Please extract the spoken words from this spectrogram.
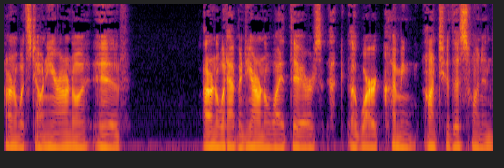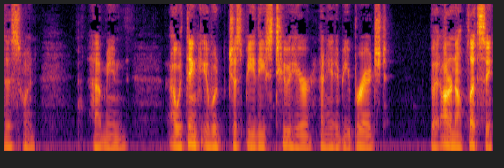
I don't know what's down here. I don't know if I don't know what happened here. I don't know why there's a, a wire coming onto this one and this one. I mean, I would think it would just be these two here that need to be bridged. But I don't know. Let's see.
